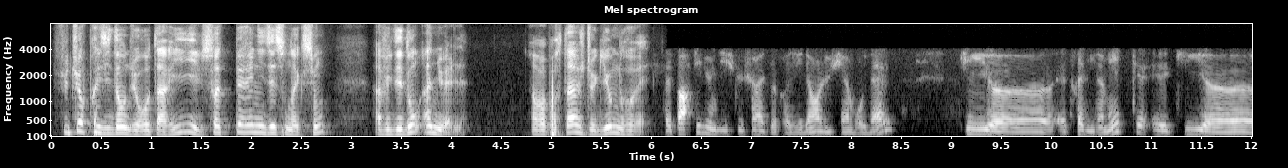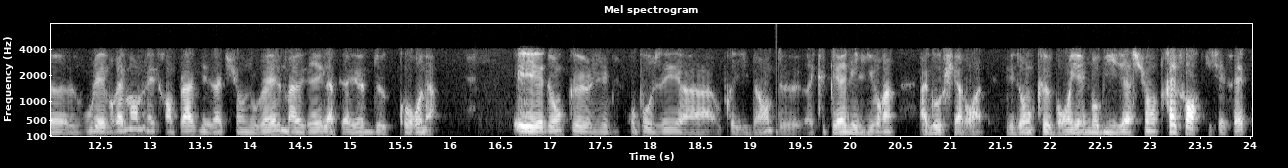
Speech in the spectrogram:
Futur président du Rotary, il souhaite pérenniser son action avec des dons annuels. Un reportage de Guillaume Drevet. C'est parti d'une discussion avec le président Lucien Brunel, qui euh, est très dynamique et qui euh, voulait vraiment mettre en place des actions nouvelles malgré la période de Corona. Et donc, euh, j'ai proposé au président de récupérer des livres à gauche et à droite. Et donc, euh, bon, il y a une mobilisation très forte qui s'est faite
